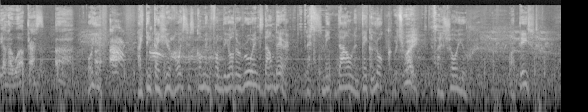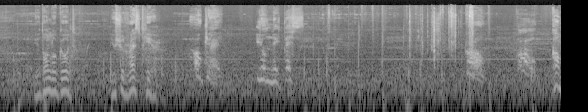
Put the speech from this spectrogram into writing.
The other workers. Uh, oh yeah. I think I hear voices coming from the other ruins down there. Let's sneak down and take a look. Which way? I'll show you. Baptiste, you don't look good. You should rest here. Okay. You'll need this. Go. Go. Come,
